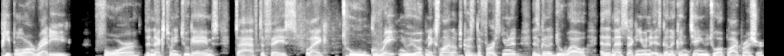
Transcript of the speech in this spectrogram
people are ready for the next 22 games to have to face like two great New York Knicks lineups because the first unit is going to do well and then that second unit is going to continue to apply pressure.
